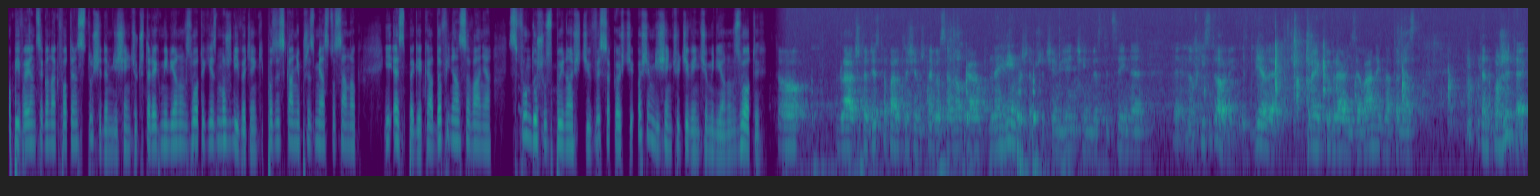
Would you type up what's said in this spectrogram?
opiewającego na kwotę 174 milionów złotych jest możliwe dzięki pozyskaniu przez miasto Sanok i SPGK dofinansowania z Funduszu Spójności w wysokości 89 milionów złotych. To dla 40-parotysięcznego Sanoka największe przedsięwzięcie inwestycyjne e, no, w historii. Jest wiele projektów realizowanych, natomiast ten pożytek,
